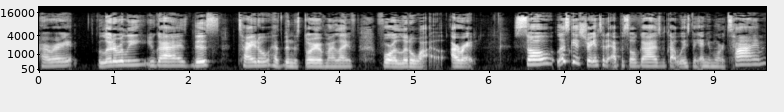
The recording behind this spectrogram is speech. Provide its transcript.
All right? Literally, you guys, this title has been the story of my life for a little while. All right. So let's get straight into the episode, guys, without wasting any more time.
